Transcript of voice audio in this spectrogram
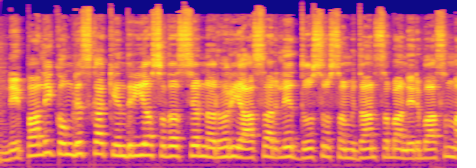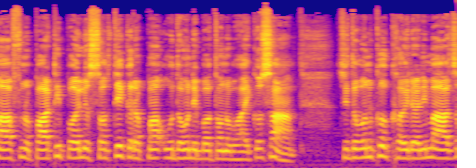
नेपाली कंग्रेसका केन्द्रीय सदस्य नरहरी आचार्यले दोस्रो संविधान सभा निर्वाचनमा आफ्नो पार्टी पहिलो शक्तिको रूपमा उदाउने बताउनु भएको छ। चितवनको खैरनीमा आज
